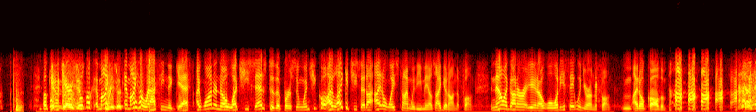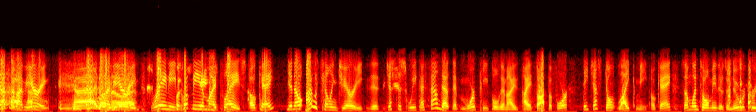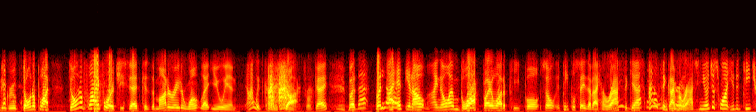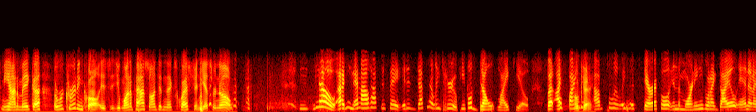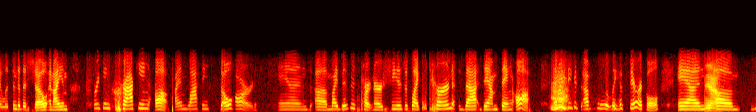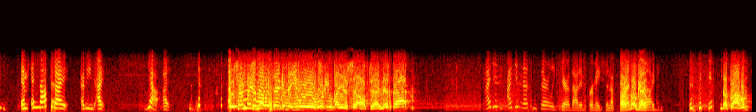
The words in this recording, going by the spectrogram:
Okay, Due Jerry. Well, look, am I research. am I harassing the guest? I want to know what she says to the person when she calls. I like it. She said, I, "I don't waste time with emails. I get on the phone." And now I got her. You know, well, what do you say when you're on the phone? Mm, I don't call them. I mean, that's what I'm hearing. I That's what I'm know. hearing. Raine, put me in my place, okay? You know, I was telling Jerry that just this week I found out that more people than I I thought before they just don't like me. Okay, someone told me there's a new recruiting group. Don't apply. Don't apply for it, she said, because the moderator won't let you in. I was kind of shocked. Okay, but That- but you know I, it- you know, I know I'm blocked by a lot of people. So people say that I harass the guests. I don't think I'm harassing you. I just want you to teach me how to make a a recruiting call. Is you want to pass on to the next question? Yes or no? No, I mean, and I'll have to say, it is definitely true. People don't like you. But I find Okay. it absolutely hysterical in the mornings when I dial in and I listen to the show and I am freaking cracking up. I am laughing so hard. And uh my business partner, she is just like, turn that damn thing off. And I Mm. think it's absolutely hysterical. And Yeah. um and and not that I I mean I yeah, I For some reason, I was thinking that you were working by yourself. Did I miss that? I didn't. I didn't necessarily share that information up Oh, front. okay. No, I didn't. No problem.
